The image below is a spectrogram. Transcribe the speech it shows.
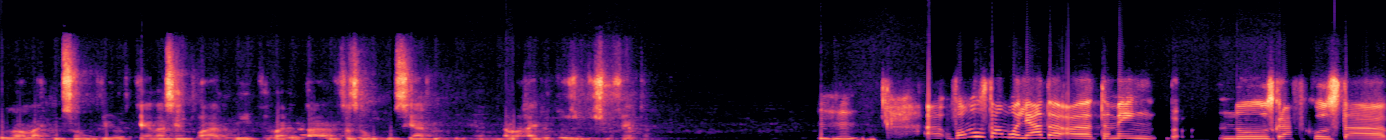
o dólar começou um período de queda acentuado e que agora está a fazê-lo negociar na barreira dos, dos 90. Uhum. Uh, vamos dar uma olhada uh, também nos gráficos da.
